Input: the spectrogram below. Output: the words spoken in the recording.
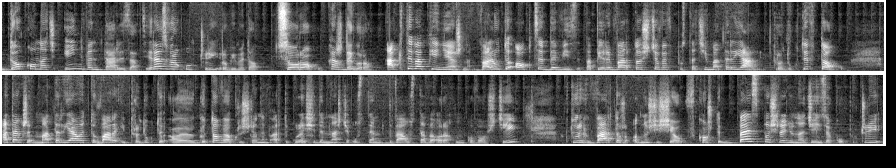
dokonać inwentaryzacji. Raz w roku, czyli robimy to co roku, każdego roku. Aktywa pieniężne, waluty obce, dewizy, papiery wartościowe w postaci materialnej, produkty w toku, a także materiały, towary i produkty e, gotowe określone w artykule 17 ust. 2 ustawy o rachunkowości, których wartość odnosi się w koszty bezpośrednio na dzień zakupu, czyli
